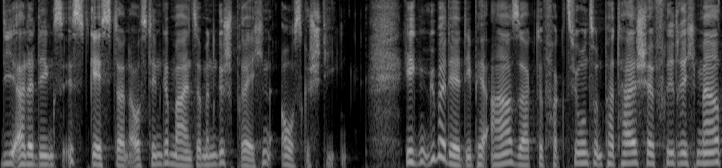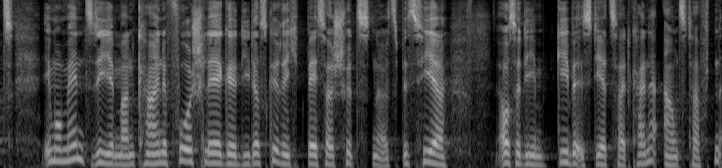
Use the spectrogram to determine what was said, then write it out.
Die allerdings ist gestern aus den gemeinsamen Gesprächen ausgestiegen. Gegenüber der DPA sagte Fraktions- und Parteichef Friedrich Merz, im Moment sehe man keine Vorschläge, die das Gericht besser schützten als bisher. Außerdem gebe es derzeit keine ernsthaften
